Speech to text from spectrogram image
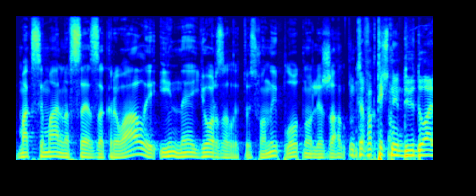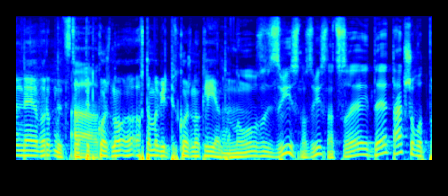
максимально все закривали і не йорзали. Тобто вони плотно лежали. Ну, Це фактично індивідуальне виробництво А, під кожного автомобіль, під кожного клієнта. Ну, звісно, звісно, це йде так, що от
